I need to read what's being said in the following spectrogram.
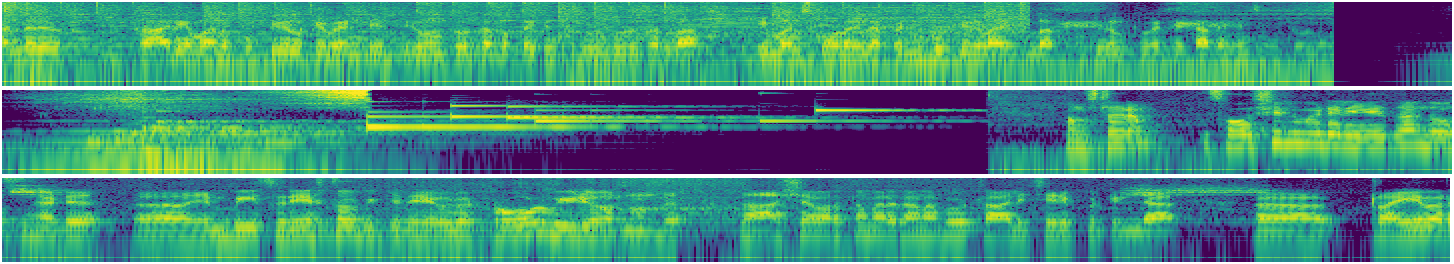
നല്ലൊരു കാര്യമാണ് കുട്ടികൾക്ക് വേണ്ടി തിരുവനന്തപുരത്തെ പ്രത്യേകിച്ച് തിരുവനന്തപുരത്തുള്ള വിമൻസ് കോളേജിലെ പെൺകുട്ടികളായിട്ടുള്ള കുട്ടികൾക്ക് വേണ്ടിയിട്ട് അദ്ദേഹം ചെയ്തിട്ടുള്ളത്. നമസ്കാരം. സോഷ്യൽ മീഡിയയിൽ ഏതാനും ദിവസങ്ങളായിട്ട് എം പി സുരേഷ് ഗോപിക്കെതിരെ ഒരു ട്രോൾ വീഡിയോ വരുന്നുണ്ട് അത് ആശാ കാണുമ്പോൾ കാണാൻ പോയി കാലി ചെരുപ്പിട്ടില്ല. ഡ്രൈവർ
